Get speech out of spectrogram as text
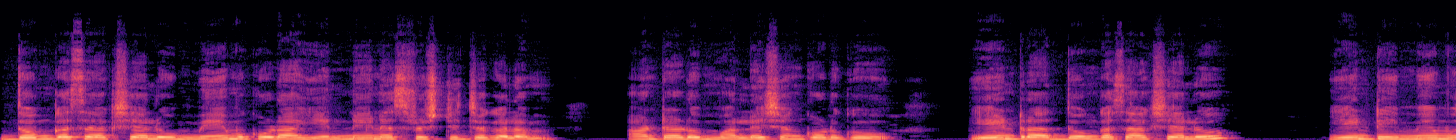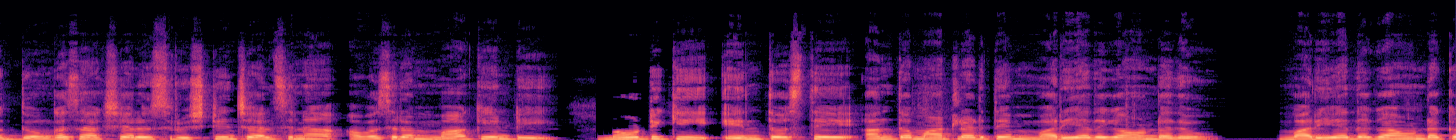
దొంగ సాక్ష్యాలు మేము కూడా ఎన్నైనా సృష్టించగలం అంటాడు మల్లేశం కొడుకు. ఏంట్రా దొంగ సాక్ష్యాలు? ఏంటి మేము దొంగ సాక్ష్యాలు సృష్టించాల్సిన అవసరం మాకేంటి? నోటికి ఎంతొస్తే అంత మాట్లాడితే మర్యాదగా ఉండదు. మర్యాదగా ఉండక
